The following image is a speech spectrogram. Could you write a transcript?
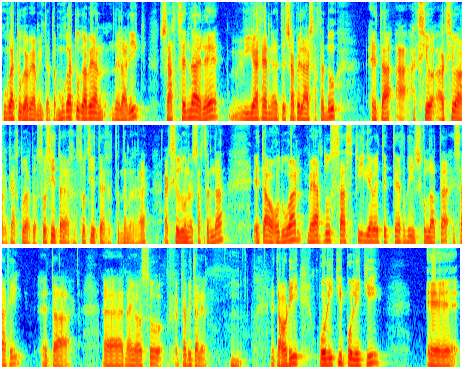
mugatu gabean minta, eta mugatu gabean delarik, sartzen da ere, bigarren eta xapela sartzen du, eta akzio, akzioak hartu behar du, hartzen dena, eh? akzio duna sartzen da, eta orduan behar du zazpi hilabete terdi soldata ezari eta eh, nahi bazu kapitalean. Hmm. Eta hori poliki-poliki eh,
